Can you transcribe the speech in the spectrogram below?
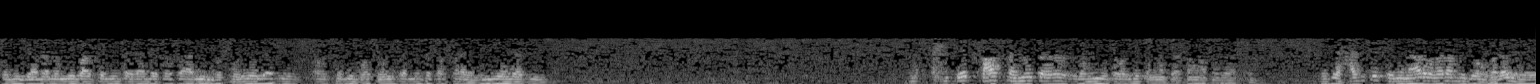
کبھی زیادہ لمبی بات کرنے کا ارادہ کرتا ہے آدمی بہت تھوڑی ہو جاتی ہے، اور کبھی بہت تھوڑی کرنے کا کرتا ہے، لمبی ہو جاتی ہے۔ ایک خاص پہلو پر رہن متوجہ کرنا چاہتا ہوں آپ سے کیونکہ حج کے سیمینار وغیرہ میں جو غرض ہے،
